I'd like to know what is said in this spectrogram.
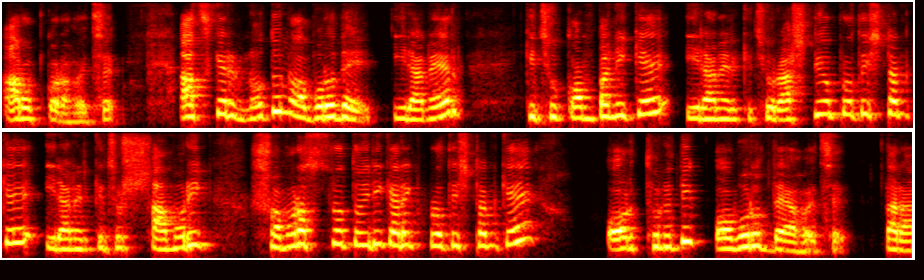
আরোপ করা হয়েছে। আজকের নতুন অবরোধে ইরানের কিছু কোম্পানিকে, ইরানের কিছু রাষ্ট্রীয় প্রতিষ্ঠানকে, ইরানের কিছু সামরিক সমরাস্ত্র তৈরিকারী প্রতিষ্ঠানকে অর্থনৈতিক অবরোধ দেওয়া হয়েছে। তারা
